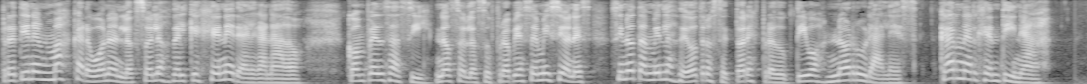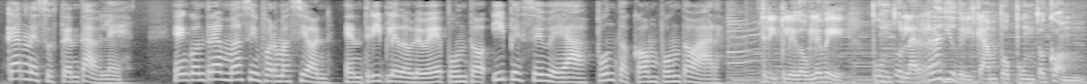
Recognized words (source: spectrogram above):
retienen más carbono en los suelos del que genera el ganado. Compensa así no solo sus propias emisiones, sino también las de otros sectores productivos no rurales. Carne Argentina. Carne sustentable. Encontrá más información en www.ipcba.com.ar www.laradiodelcampo.com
